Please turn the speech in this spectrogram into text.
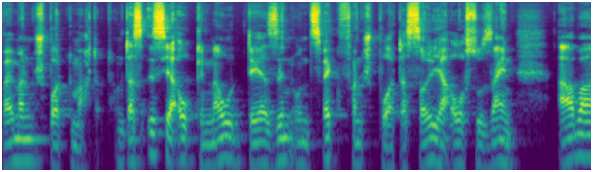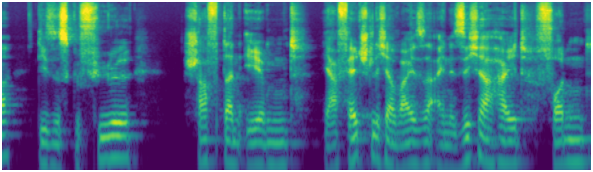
weil man Sport gemacht hat. Und das ist ja auch genau der Sinn und Zweck von Sport. Das soll ja auch so sein. Aber dieses Gefühl schafft dann eben ja fälschlicherweise eine Sicherheit von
